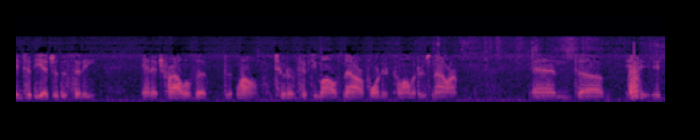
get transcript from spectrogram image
into the edge of the city, and it travels at well 250 miles an hour, 400 kilometers an hour and uh, it,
